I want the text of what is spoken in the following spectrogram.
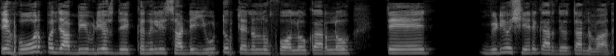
ਤੇ ਹੋਰ ਪੰਜਾਬੀ ਵੀਡੀਓਜ਼ ਦੇਖਣ ਲਈ ਸਾਡੇ YouTube ਚੈਨਲ ਨੂੰ ਫੋਲੋ ਕਰ ਲਓ ਤੇ ਵੀਡੀਓ ਸ਼ੇਅਰ ਕਰ ਦਿਓ। ਧੰਨਵਾਦ।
